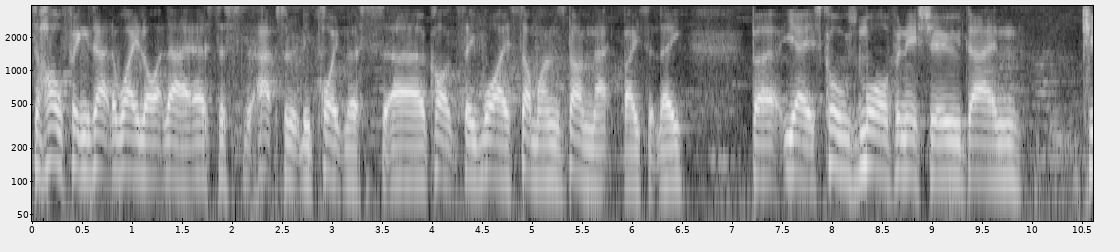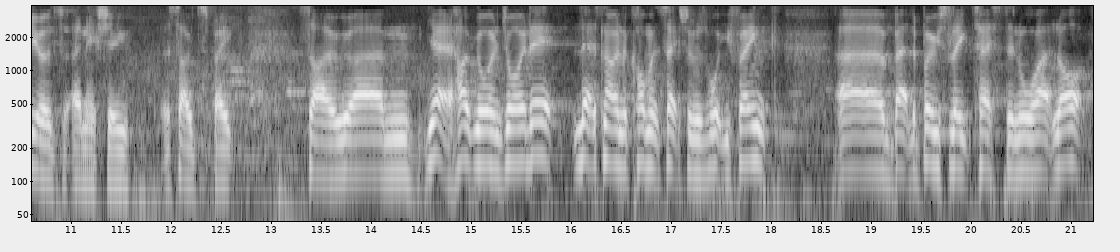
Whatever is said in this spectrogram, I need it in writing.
to hold things out of the way like that, that's just absolutely pointless. Uh, can't see why someone's done that basically. But yeah, it's caused more of an issue than cured an issue, so to speak. So um, yeah, hope you all enjoyed it. Let us know in the comment sections what you think uh, about the boost leak test and all that lot.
